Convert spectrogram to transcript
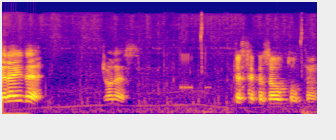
Gyere ide! Jones. Teszek az. Jones.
